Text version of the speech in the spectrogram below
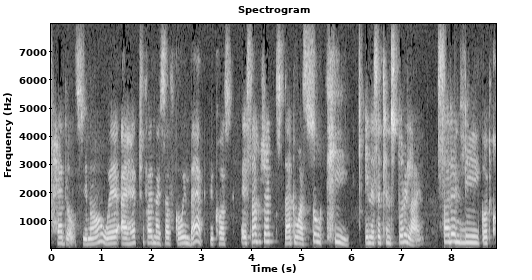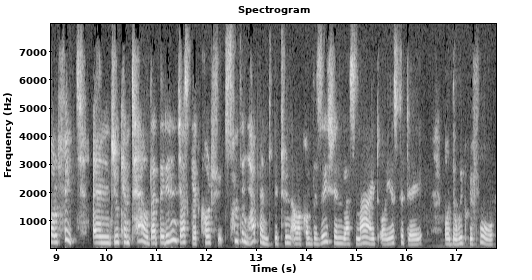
hurdles, you know, where I had to find myself going back because a subject that was so key in a certain storyline suddenly got cold feet. And you can tell that they didn't just get cold feet. Something happened between our conversation last night or yesterday or the week before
